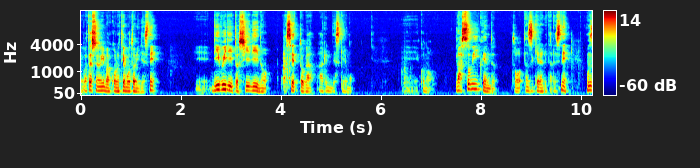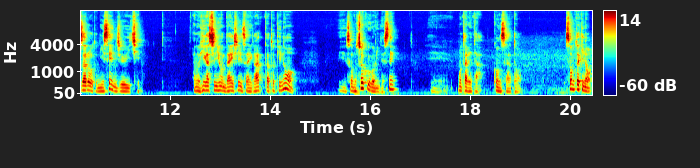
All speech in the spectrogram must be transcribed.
ー、私の今この手元にですね、DVD と CD のセットがあるんですけれども、えー、このラストウィークエンドと名付けられたですね、オンザロード2011、あの東日本大震災があった時の、その直後にですね、えー、持たれたコンサート、その時の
